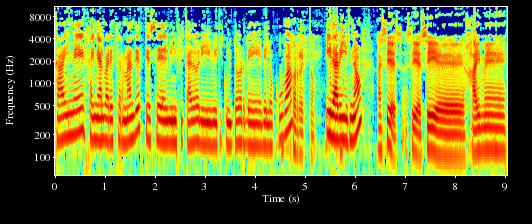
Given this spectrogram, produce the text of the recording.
Jaime, Jaime Álvarez Fernández, que es el vinificador y viticultor de, de Locuba. Correcto. Y David, ¿no? Así es, así es, sí. Eh, Jaime,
